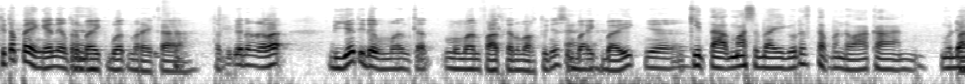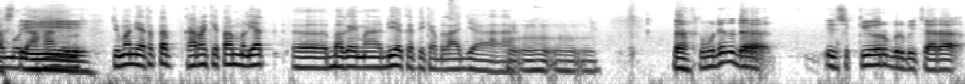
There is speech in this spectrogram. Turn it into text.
Kita pengen yang terbaik buat mereka, tapi kadang-kala dia tidak memanfaat, memanfaatkan waktunya sebaik-baiknya. Kita mas sebagai guru tetap mendoakan. Mudah-mudahan lulus. Cuman ya tetap karena kita melihat eh, bagaimana dia ketika belajar. Mm. Nah, kemudian ada insecure berbicara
